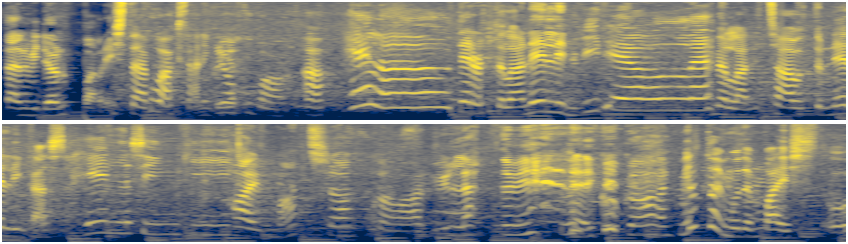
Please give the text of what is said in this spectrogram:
tämän videon pariin. Mistä kuvaaks tää niinku? Joo, kuvaa. Ah. Hello! Tervetuloa Nellin videolle. Me ollaan nyt saavuttu Nellin kanssa Helsinkiin. Hai matsakaan, yllättyi, ei kukaan. Miltä toi muuten maistuu?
